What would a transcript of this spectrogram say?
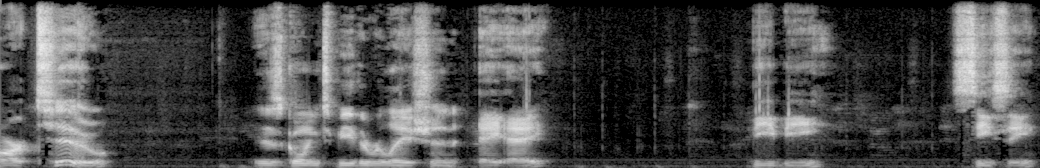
R2 is going to be the relation AA, BB, CC.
